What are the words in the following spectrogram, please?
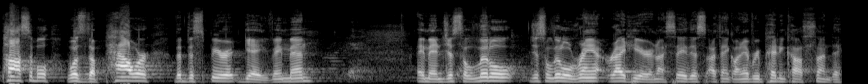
possible was the power that the Spirit gave. Amen? Amen. Just a little, just a little rant right here, and I say this, I think, on every Pentecost Sunday,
